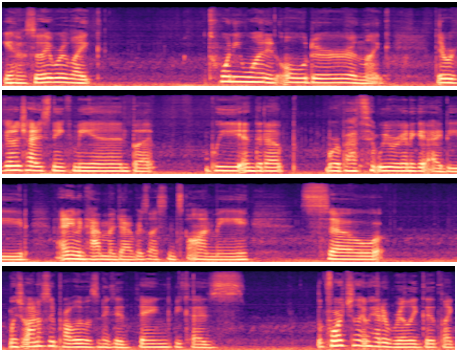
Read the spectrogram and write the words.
yeah, so they were like 21 and older and like they were gonna try to sneak me in, but we ended up we're about to we were gonna get ID'd. I didn't even have my driver's license on me. So which honestly probably wasn't a good thing because fortunately we had a really good like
